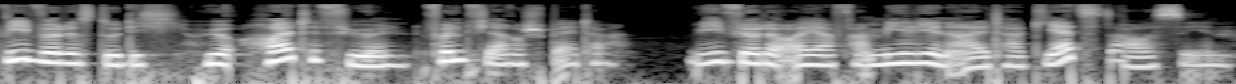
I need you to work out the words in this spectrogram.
Wie würdest du dich heute fühlen, fünf Jahre später? Wie würde euer Familienalltag jetzt aussehen?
